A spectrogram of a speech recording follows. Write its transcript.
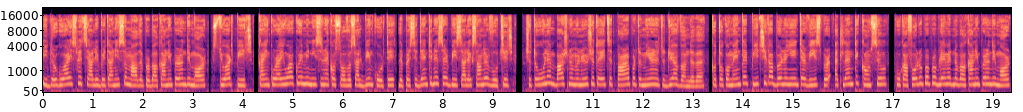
I dërguari special i Britanisë së Madhe për Ballkanin Perëndimor, Stuart Peach, ka inkurajuar kryeministrin e Kosovës Albin Kurti dhe presidentin e Serbisë Aleksandër Vuçiq që të ulen bashkë në mënyrë që të ecet para për të mirën e të dyja vendeve. Këto komente Peach i ka bërë në një intervistë për Atlantic Council, ku ka folur për problemet në Ballkanin Perëndimor,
